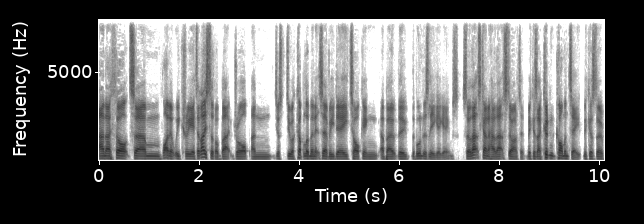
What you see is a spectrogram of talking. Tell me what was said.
And I thought, um, why don't we create a nice little backdrop and just do a couple of minutes every day talking about the, the Bundesliga games. So that's kind of how that started because I couldn't commentate because there,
